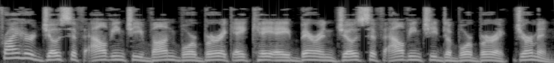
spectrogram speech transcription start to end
Freiherr Joseph Alvinci von Borberek aka Baron Joseph Alvinci de Borberek German,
